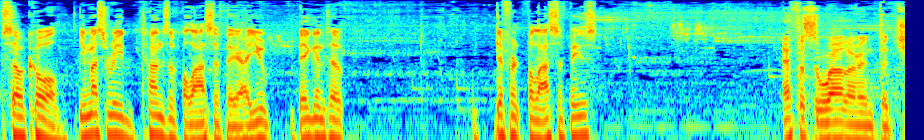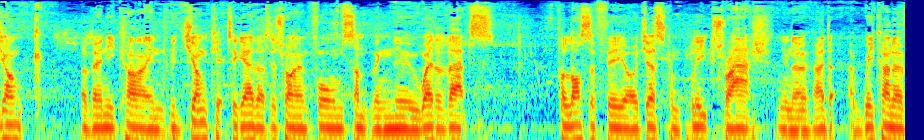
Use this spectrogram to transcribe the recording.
so cool. You must read tons of philosophy. Are you big into different philosophies? FSOL are into junk of any kind. We junk it together to try and form something new, whether that's philosophy or just complete trash. You know, I d we kind of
